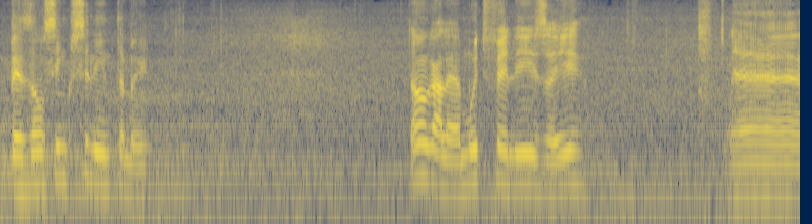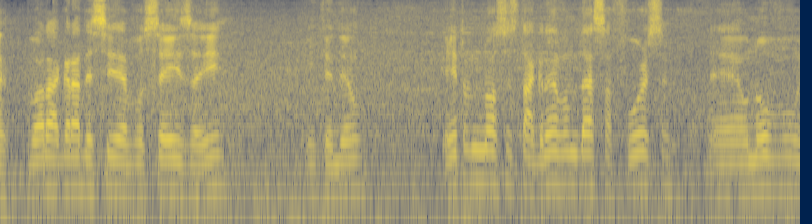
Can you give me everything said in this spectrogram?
pesão 5 cilindros também. Então galera, muito feliz aí. É, agora agradecer a vocês aí, entendeu? Entra no nosso Instagram, vamos dar essa força. É um novo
